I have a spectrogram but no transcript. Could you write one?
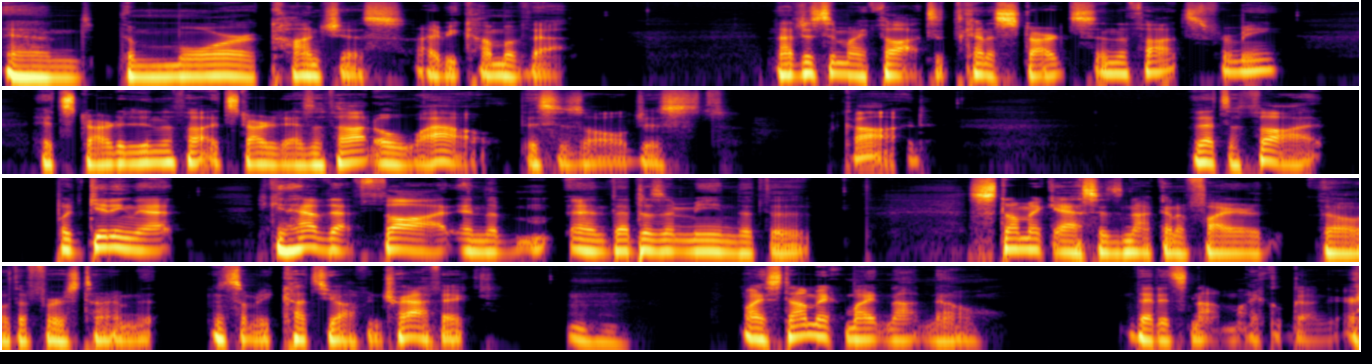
And the more conscious I become of that, not just in my thoughts, it kind of starts in the thoughts for me. It started in the thought, it started as a thought. Oh, wow, this is all just God. That's a thought. But getting that, you can have that thought, and the and that doesn't mean that the stomach acid's not going to fire though the first time that when somebody cuts you off in traffic. Mm-hmm. My stomach might not know that it's not Michael Gungor.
